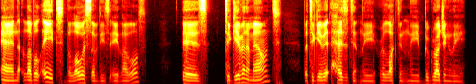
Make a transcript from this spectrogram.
And level eight, the lowest of these eight levels, is to give an amount, but to give it hesitantly, reluctantly, begrudgingly,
